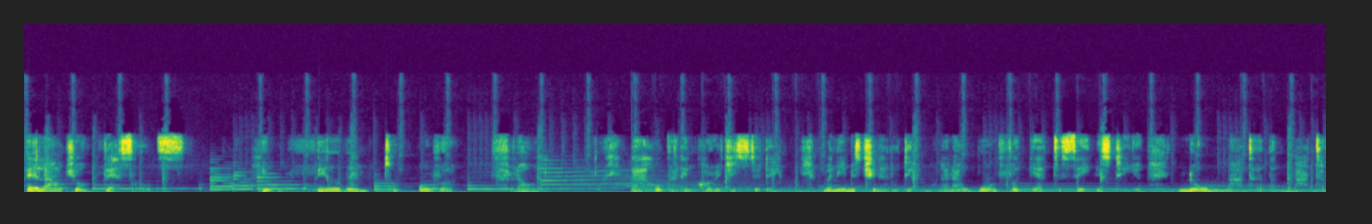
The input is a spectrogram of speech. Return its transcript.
fill out your vessels. He will fill them to overflowing. I hope that encourages today. My name is Chinelo Dilimon, and I won't forget to say this to you. No matter the matter,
